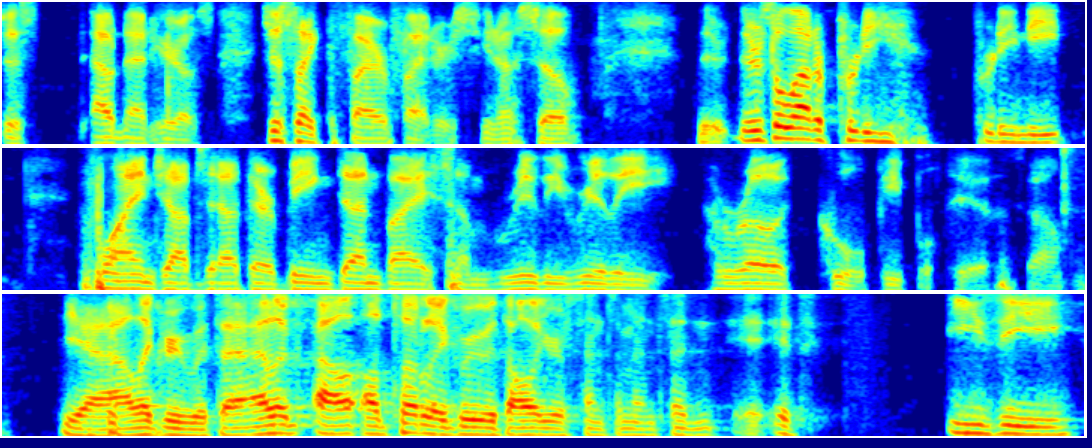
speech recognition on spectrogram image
just out and out heroes just like the firefighters you know. So there, there's a lot of pretty pretty neat flying jobs out there being done by some really, really heroic, cool people too. So. Yeah, I'll agree with that. I look, I'll, I'll totally agree with all your sentiments, and it's easy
